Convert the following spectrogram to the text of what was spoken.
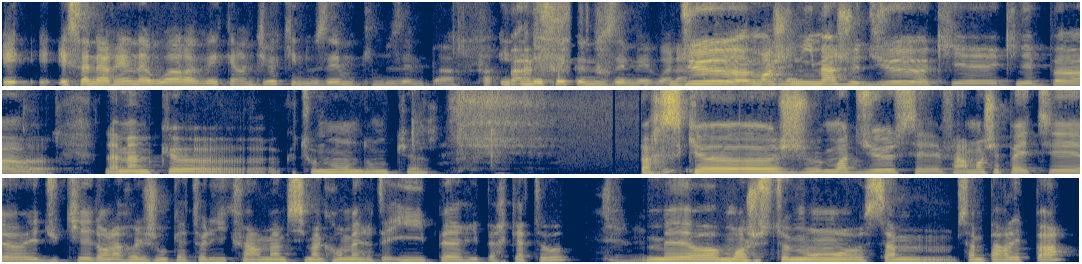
Et, et- et ça n'a rien à voir avec un Dieu qui nous aime ou qui ne nous aime pas. Enfin, il, Bah, ne fait que nous aimer, voilà. Dieu, euh, moi, j'ai une image de Dieu euh, qui est, qui n'est pas euh, la même que, que tout le monde. Donc, parce que je, moi, Dieu, c'est, enfin, moi, j'ai pas été euh, éduquée dans la religion catholique. Enfin, même si ma grand-mère était hyper, hyper catho. Mhm. Mais moi, justement, ça me, ça me parlait pas.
